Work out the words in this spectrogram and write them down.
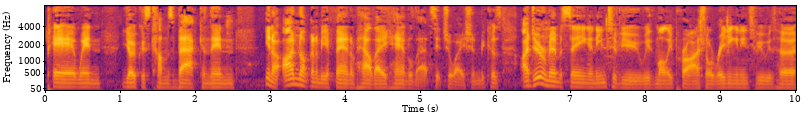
pair when Yokas comes back and then you know, I'm not going to be a fan of how they handle that situation because I do remember seeing an interview with Molly Price or reading an interview with her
